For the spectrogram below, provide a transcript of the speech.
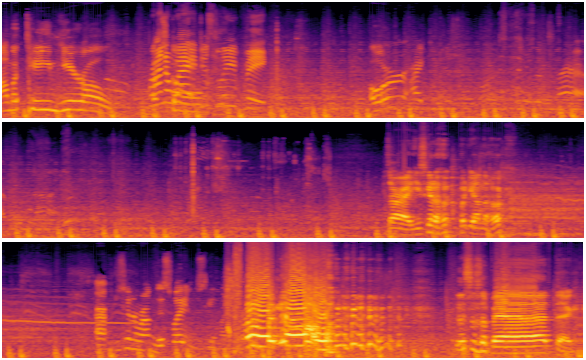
I'm a team hero. Run Let's away, go. just leave me. Or I can It's alright, he's gonna hook, put you on the hook. Alright, I'm just gonna run this way and just steal my. Oh no! this is a bad thing.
